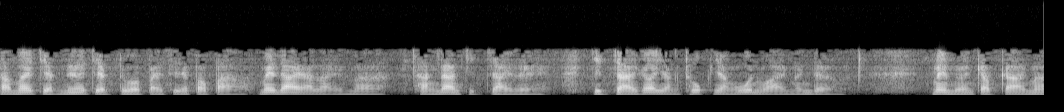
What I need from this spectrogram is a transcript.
ทำให้เจ็บเนื้อเจ็บตัวไปเสียเปล่าๆ ไม่ได้อะไรมาทางด้านจิตใจเลย จิตใจก็ยังทุกข์ยังวุ่นวายเหมือนเดิม ไม่เหมือนกับการมา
